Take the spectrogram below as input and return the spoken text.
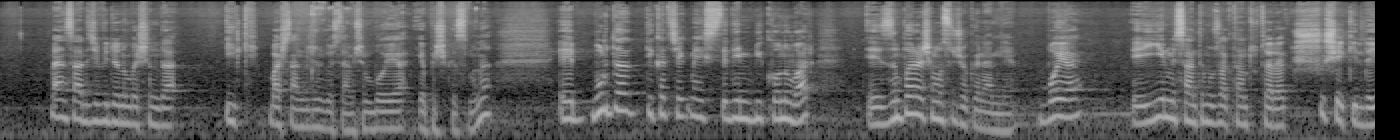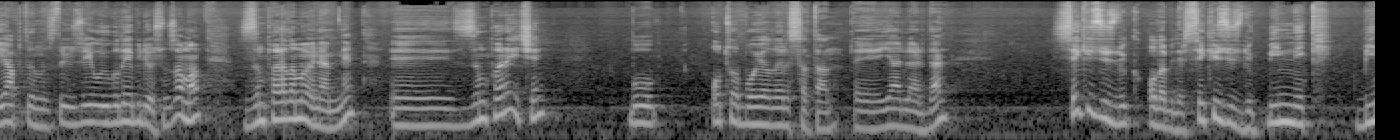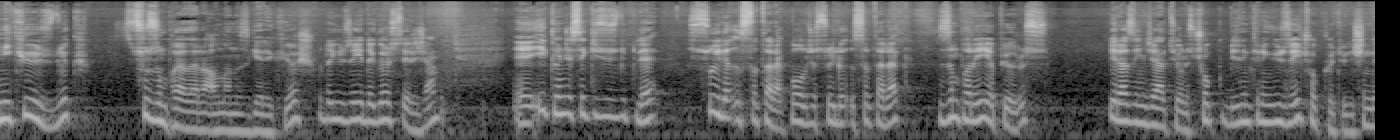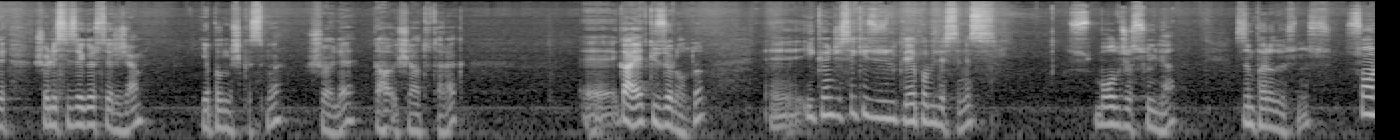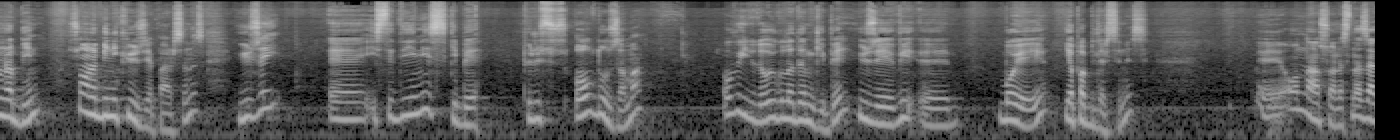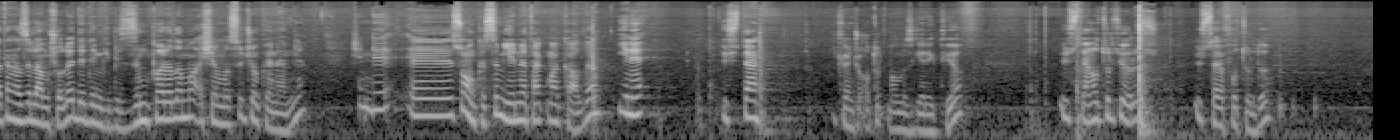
Ben sadece videonun başında ilk başlangıcını göstermişim boya yapış kısmını. Ee, burada dikkat çekmek istediğim bir konu var. Ee, zımpara aşaması çok önemli. Boya e, 20 santim uzaktan tutarak şu şekilde yaptığınızda yüzeyi uygulayabiliyorsunuz ama zımparalama önemli. Ee, zımpara için bu oto boyaları satan e, yerlerden 800'lük olabilir. 800'lük, 1000'lik, 1200'lük su zımparaları almanız gerekiyor. Şurada yüzeyi de göstereceğim. Ee, ilk önce 800'lükle suyla ıslatarak, bolca suyla ıslatarak zımparayı yapıyoruz. Biraz inceltiyoruz. Çok bizimkinin yüzeyi çok kötüydü. Şimdi şöyle size göstereceğim. Yapılmış kısmı şöyle daha ışığa tutarak. Ee, gayet güzel oldu. Ee, ilk önce 800'lükle yapabilirsiniz. Bolca suyla zımparalıyorsunuz. Sonra 1000, sonra 1200 yaparsınız. Yüzey e, istediğiniz gibi pürüzsüz olduğu zaman o videoda uyguladığım gibi yüzeye e, boyayı yapabilirsiniz. E, ondan sonrasında zaten hazırlanmış oluyor. Dediğim gibi zımparalama aşaması çok önemli. Şimdi e, son kısım yerine takmak kaldı. Yine üstten ilk önce oturtmamız gerekiyor. Üstten oturtuyoruz. Üst taraf oturdu.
